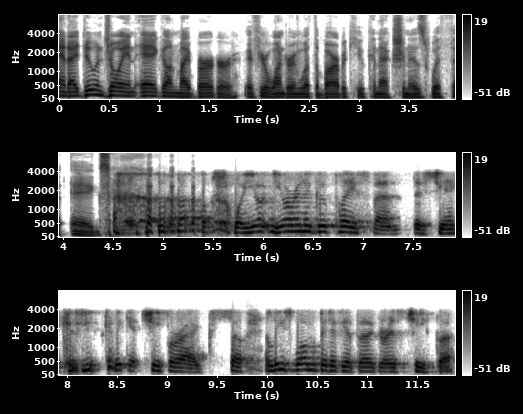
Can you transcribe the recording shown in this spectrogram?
And I do enjoy an egg on my burger, if you're wondering what the barbecue connection is with the eggs. well, you're, you're in a good place then this year because you're going to get cheaper eggs. So at least one bit of your burger is cheaper.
